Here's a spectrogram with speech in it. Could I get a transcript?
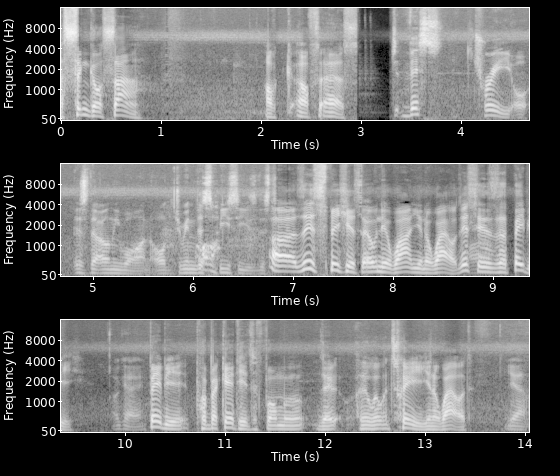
a single son of, of the earth. This tree or is the only one, or do you mean this species? This. Uh, this species is only one in the wild. This is a baby. Okay. Baby propagated from the tree in the wild. Yeah.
